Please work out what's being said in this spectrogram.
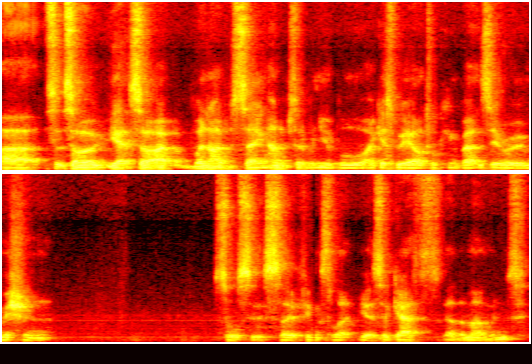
Uh, so, so yeah, so I, when I'm saying 100% renewable, I guess we are talking about zero emission sources. So things like yeah, so gas at the moment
